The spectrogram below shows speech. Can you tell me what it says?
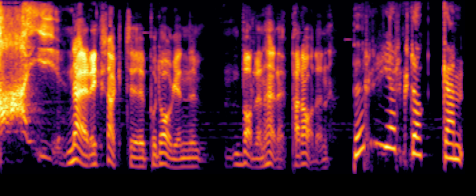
Aj! När exakt på dagen var den här paraden? Börjar klockan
